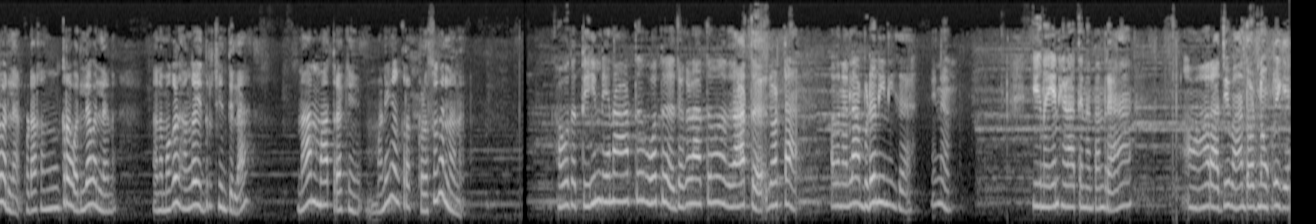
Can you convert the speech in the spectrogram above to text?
ಒಲ್ಲೆ. ಕೊಡಕ್ಕೆ ಅಂಕ್ರ ಒಲ್ಲೆ ಒಲ್ಲೆನ ನನ್ನ ಮಗಳು ಹಂಗೆ ಇದ್ರೂ ಚಿಂತಿಲ್ಲ. ನಾನು ಮಾತ್ರ ಆಕಿ ಮನೆಗೆ ಅಂಕ್ರ ಕಳ್ಸೋದಿಲ್ಲ ನಾನು. ಹೌದತ್ತಿ ಹಿಂದೇನ ಆತು ಹೋತು ಜಗಳ ಆತು ಆತು ಜೊಟ್ಟ. ಅವನ್ನೆಲ್ಲ ಬಿಡು ನೀನೀಗ. ಏನು ಈಗ ನಾ ಏನು ಹೇಳತ್ತೇನೆ ಅಂತಂದ್ರೆ ಆ, ರಾಜೀವ ದೊಡ್ಡ ನೌಕರಿಗೆ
